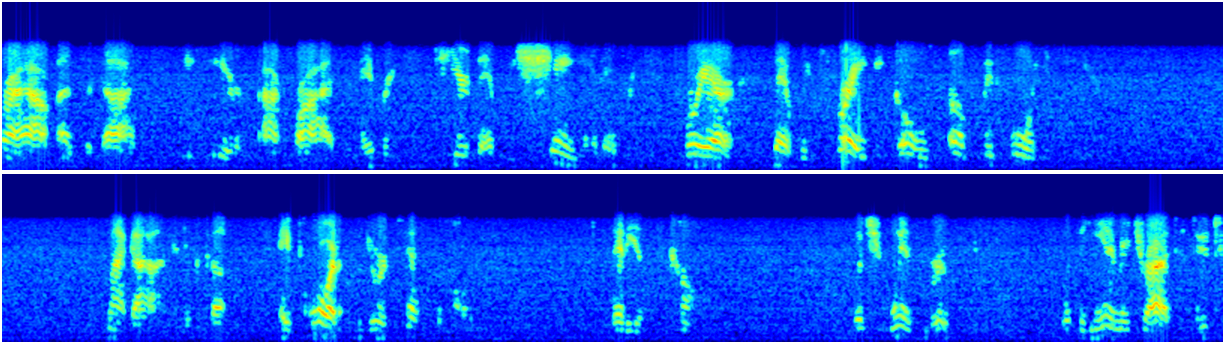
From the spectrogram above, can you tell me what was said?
cry out unto God. He hears our cries and every tear that we shed, every prayer that we pray, it goes up before ears. My God, and it becomes a part of your testimony that is to come, what you went through, what the enemy tried to do to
